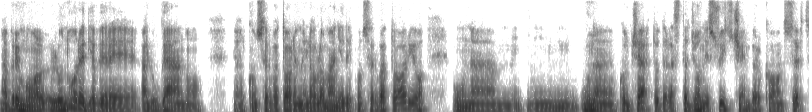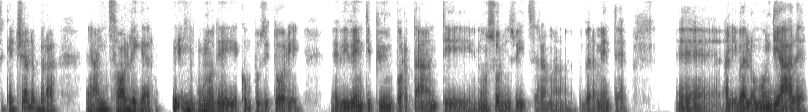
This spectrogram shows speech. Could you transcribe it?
avremo l'onore di avere a Lugano, eh, conservatorio, nell'aula magna del conservatorio, un una concerto della stagione Swiss Chamber Concerts che celebra Heinz Holliger, uno dei compositori eh, viventi più importanti, non solo in Svizzera, ma veramente eh, a livello mondiale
